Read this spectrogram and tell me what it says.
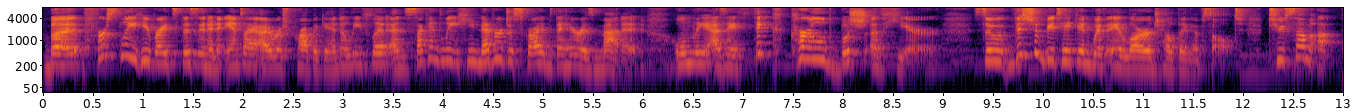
But firstly, he writes this in an anti Irish propaganda leaflet, and secondly, he never describes the hair as matted, only as a thick curled bush of hair. So this should be taken with a large helping of salt. To sum up,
